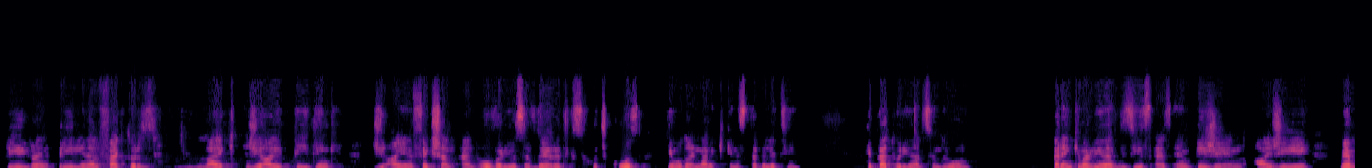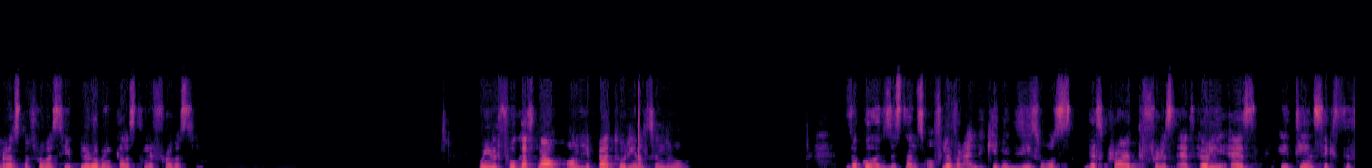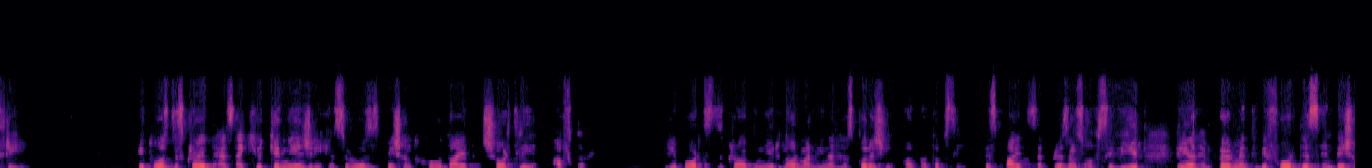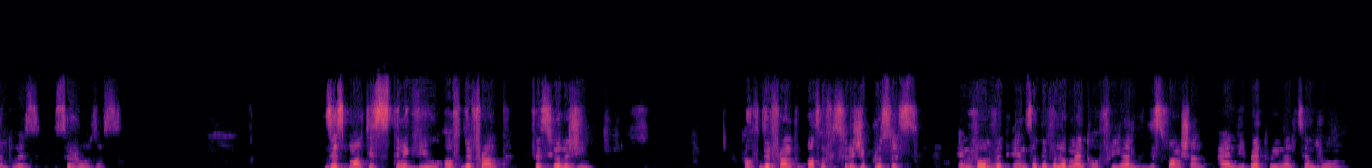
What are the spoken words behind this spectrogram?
pre-renal factors like GI bleeding, GI infection, and overuse of diuretics, which cause hemodynamic instability, hepatorenal syndrome, parenchymal renal disease as MPGN, IgA, membranous nephropathy, calcium nephropathy. We will focus now on hepatorenal syndrome. The coexistence of liver and kidney disease was described first as early as 1863. It was described as acute kidney injury in cirrhosis patient who died shortly after. Reports described near normal renal histology on autopsy, despite the presence of severe renal impairment before this in patient with cirrhosis. This multisystemic view of different physiology, of different pathophysiology process involved in the development of renal dysfunction and hepatorenal syndrome.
